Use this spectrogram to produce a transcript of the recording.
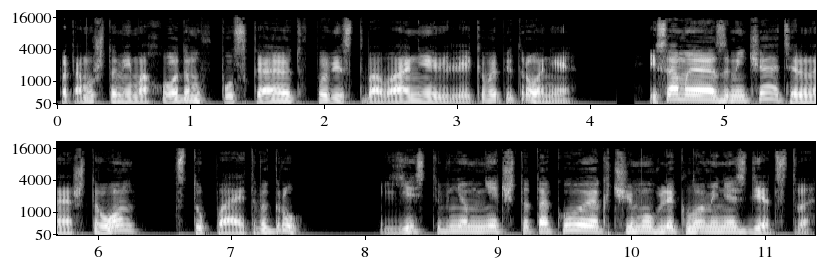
потому что мимоходом впускают в повествование великого Петрония. И самое замечательное, что он вступает в игру. Есть в нем нечто такое, к чему влекло меня с детства.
